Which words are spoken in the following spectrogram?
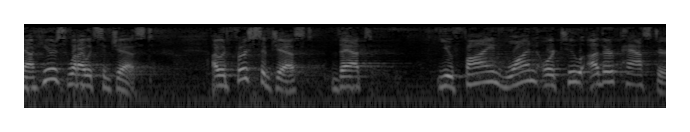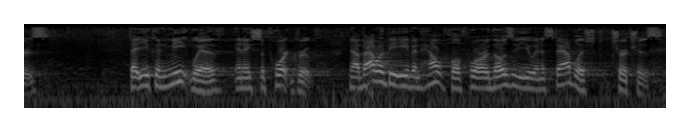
Now here's what I would suggest. I would first suggest that you find one or two other pastors that you can meet with in a support group. Now that would be even helpful for those of you in established churches.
